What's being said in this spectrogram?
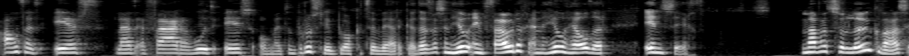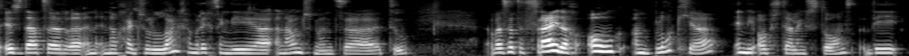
altijd eerst laat ervaren hoe het is om met de Bruce blokken te werken. Dat was een heel eenvoudig en heel helder inzicht. Maar wat zo leuk was, is dat er, en, en dan ga ik zo langzaam richting die announcement toe, was dat er vrijdag ook een blokje in die opstelling stond die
